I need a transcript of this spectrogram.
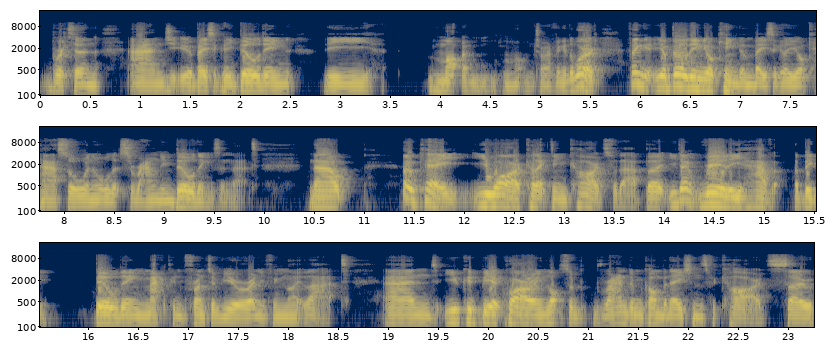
Britain and you're basically building the um, I'm trying to think of the word. I think you're building your kingdom, basically, your castle and all its surrounding buildings and that. Now, okay, you are collecting cards for that, but you don't really have a big building map in front of you or anything like that and you could be acquiring lots of random combinations for cards. So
